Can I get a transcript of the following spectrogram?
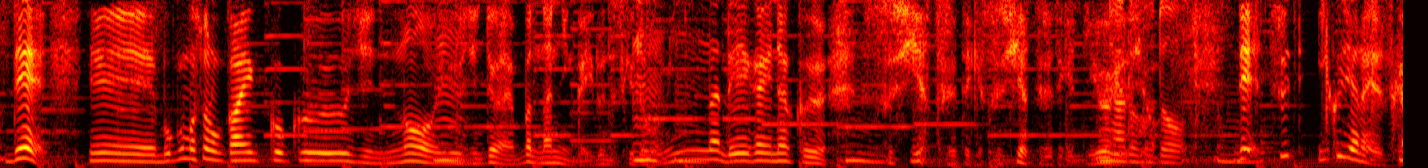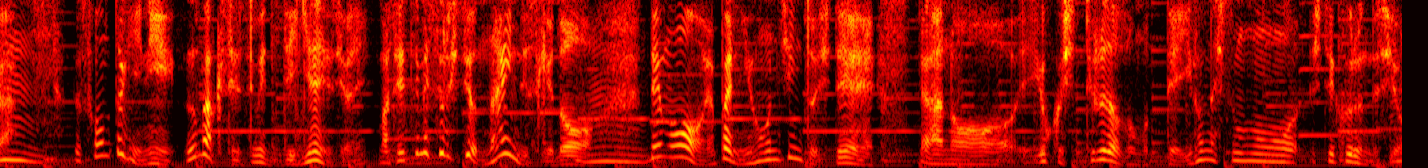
はいで、えー僕もその外国人の友人っていうのはやっぱり何人かいるんですけど、うんうんみんな例外なく、うん。寿司屋連れてけ寿司屋連れてけって言うわけですよ。で連れて行くじゃないですか、うん。でその時にうまく説明できないんですよね、まあ、説明する必要ないんですけど、うん。でもやっぱり日本人としてあのよく知ってるだと思っていろんな質問をしてくるんですよ。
